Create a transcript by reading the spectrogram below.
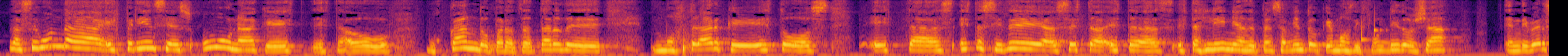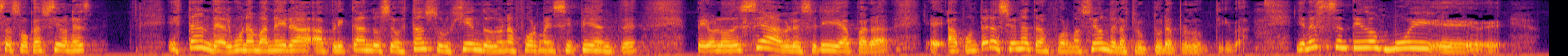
La segunda experiencia es una que he estado buscando para tratar de mostrar que estos, estas, estas ideas, esta, estas, estas líneas de pensamiento que hemos difundido ya en diversas ocasiones, están de alguna manera aplicándose o están surgiendo de una forma incipiente, pero lo deseable sería para eh, apuntar hacia una transformación de la estructura productiva. Y en ese sentido es muy, eh,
